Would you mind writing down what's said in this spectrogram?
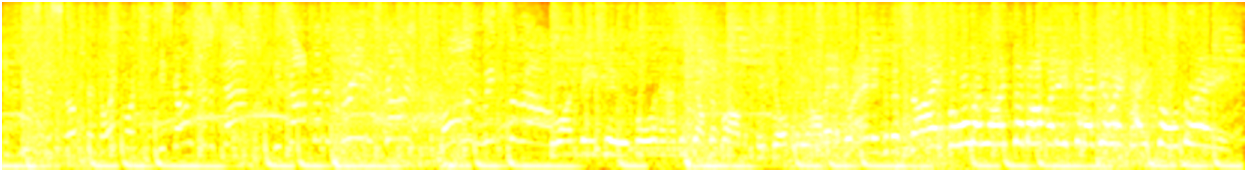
Defusing the smoke, they're going for it. He's going for the stash. He's got himself the three, he's got it. Poland wins the round. 1v2, Fallen has himself the bomb. Too short for the armor, Drain into the side. Fallen lines them up, and he's gonna do it. Takes all three.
